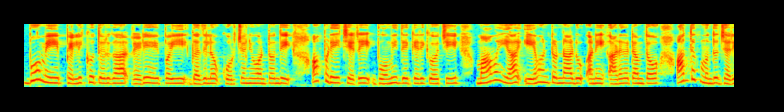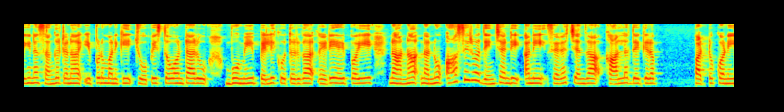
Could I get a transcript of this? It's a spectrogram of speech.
భూమి పెళ్ళి కూతురుగా రెడీ అయిపోయి గదిలో కూర్చొని ఉంటుంది. అప్పుడే చెర్రి భూమి దగ్గరికి వచ్చి మామయ్య ఏమంటున్నాడు? అని అడగటంతో అంతకుముందు జరిగిన సంఘటన ఇప్పుడు మనకి చూపిస్తూ ఉంటారు. భూమి పెళ్ళి కూతురుగా రెడీ అయిపోయి నాన్న నన్ను ఆశీర్వదించండి అని శరత్చంద్ర కాళ్ళ దగ్గర పట్టుకొని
